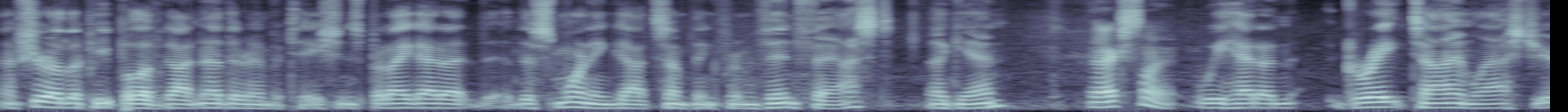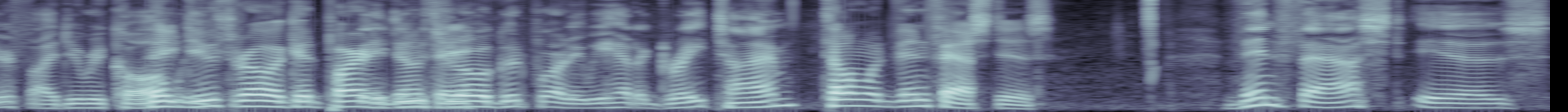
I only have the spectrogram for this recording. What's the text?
I'm sure other people have gotten other invitations, but I got a, this morning got something from VinFast again. Excellent. We had a great time last year, if I do recall. They We- do throw a good party, They do throw a good party. We had a great time. Tell them what VinFast is. VinFast is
